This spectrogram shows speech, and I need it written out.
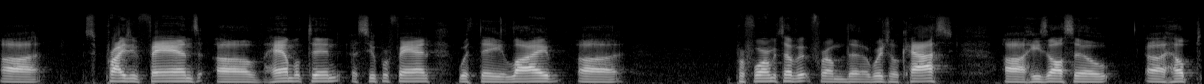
Uh, surprising fans of Hamilton, a super fan, with a live uh, performance of it from the original cast. Uh, he's also uh, helped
